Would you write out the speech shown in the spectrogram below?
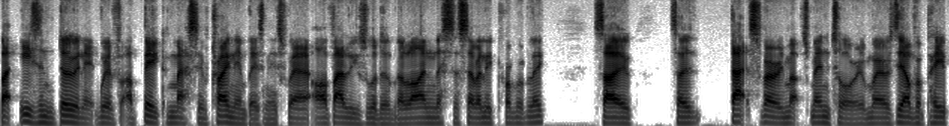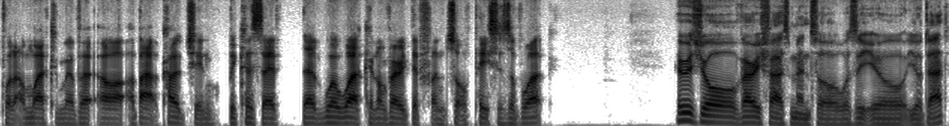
but isn't doing it with a big, massive training business where our values wouldn't align necessarily, probably. So, so that's very much mentoring. Whereas the other people that I'm working with are, are about coaching because they're, they're we're working on very different sort of pieces of work. Who was your very first mentor? Was it your your dad?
